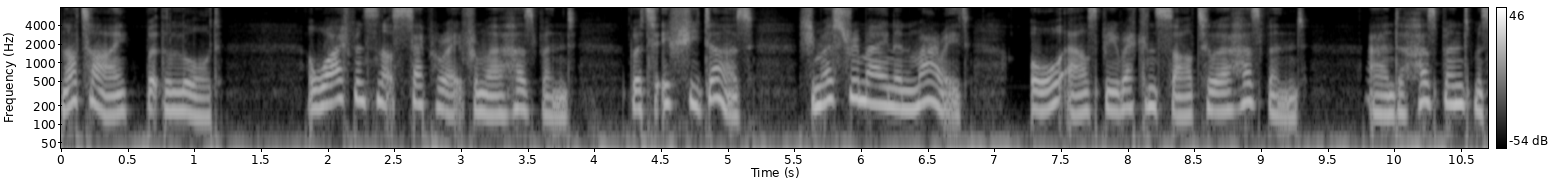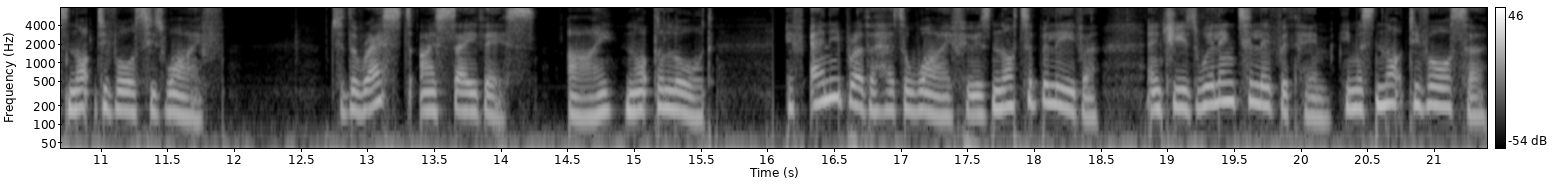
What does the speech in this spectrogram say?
not I, but the Lord. A wife must not separate from her husband, but if she does, she must remain unmarried, or else be reconciled to her husband, and a husband must not divorce his wife. To the rest I say this I, not the Lord. If any brother has a wife who is not a believer, and she is willing to live with him, he must not divorce her.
